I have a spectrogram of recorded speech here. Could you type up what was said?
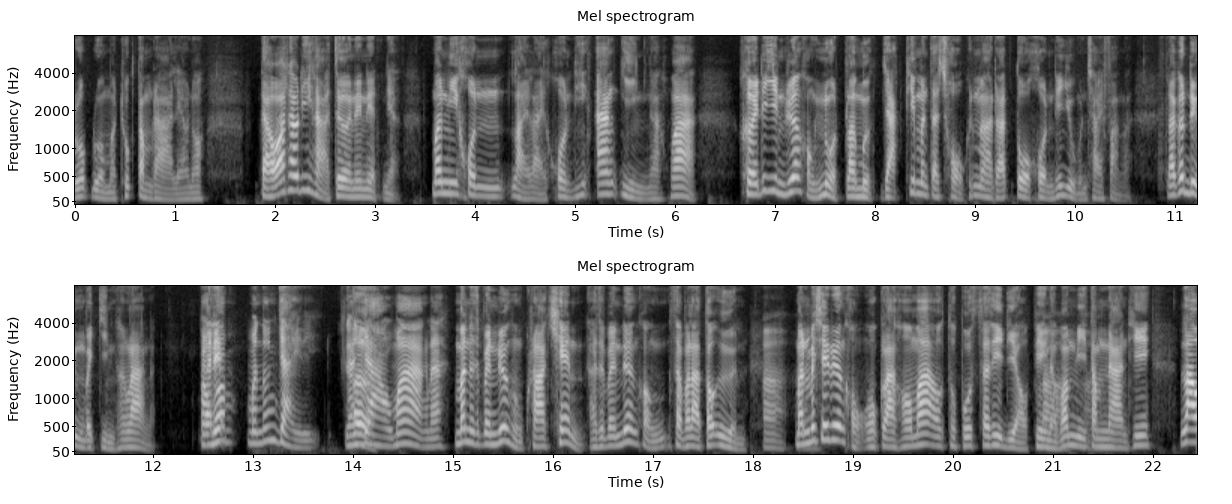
รวบรวมมาทุกตำราแล้วเนาะแต่ว่าเท่าที่หาเจอในเน็ตเนี่ย มันมีคนหลาย ๆ คนที่อ้างอิงนะว่า เคยได้ยินเรื่องของหนวดปลาหมึกยักษ์ที่มันจะโฉบขึ้นมารัดตัวคนที่อยู่บนชายฝั่งอะแล้วก็ดึงไปกินข้างล่างอะแปลอันเนี้ว่ายมันต้องใหญ่ และเออยาวมากนะ มันอาจจะเป็นเรื่องของคราเคนอาจจะเป็นเรื่องของสัตว์ประหลาดตัวอื่นอ่ามันไม่ใช่เรื่องของโอกลาโฮมาออ t โ p ปุสซะทีเดียว เพียงแต่อ่าว่ามีตำนานที่เล่า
